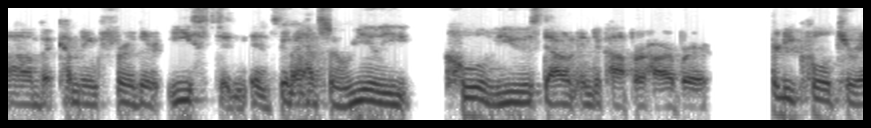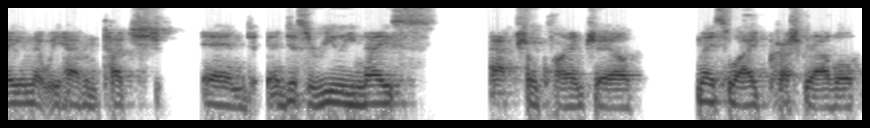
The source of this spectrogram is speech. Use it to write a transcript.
um, but coming further east, and, and it's going to have some really cool views down into Copper Harbor. Pretty cool terrain that we haven't touched, and and just a really nice actual climb trail, nice wide crushed gravel,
